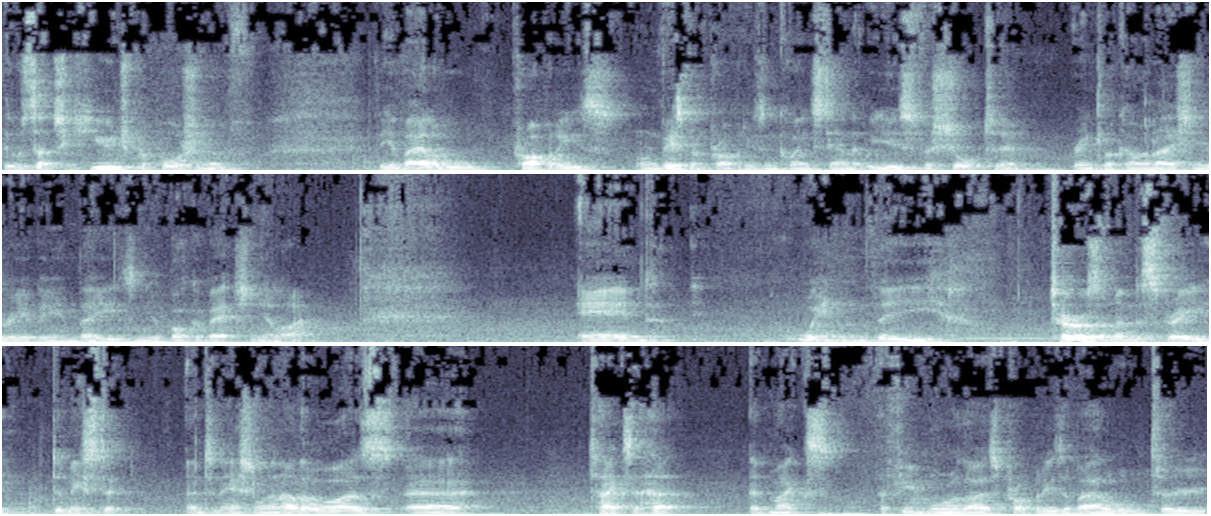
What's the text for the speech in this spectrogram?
there was such a huge proportion of the available properties or investment properties in Queenstown that were used for short-term rental accommodation, your Airbnbs and your Bookabach and your like. And when the tourism industry, domestic international and otherwise, uh, takes a hit, it makes a few more of those properties available to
